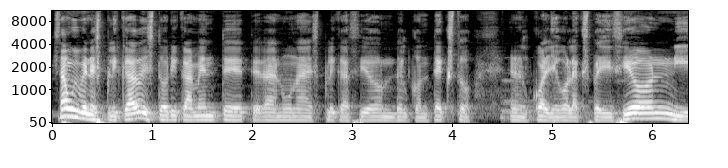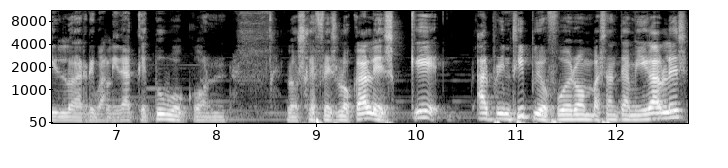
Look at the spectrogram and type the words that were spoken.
está muy bien explicado, históricamente te dan una explicación del contexto en el cual llegó la expedición y la rivalidad que tuvo con los jefes locales que al principio fueron bastante amigables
